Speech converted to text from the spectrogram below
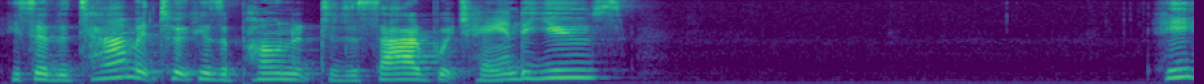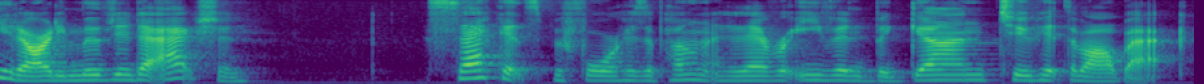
He said the time it took his opponent to decide which hand to use, he had already moved into action seconds before his opponent had ever even begun to hit the ball back.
